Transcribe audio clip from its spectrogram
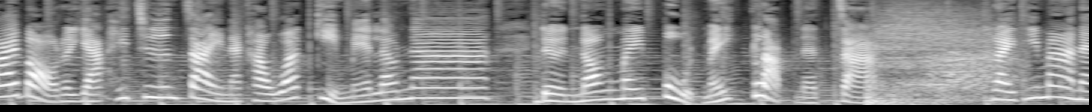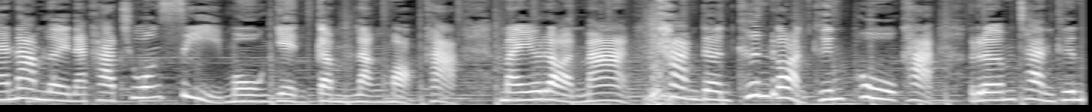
ป้ายบอกระยะให้ชื่นใจนะคะ ว่ากี่เมตรแล้วนะเดินน่องไม่ปูดไม่กลับนะจ๊ะ รที่มาแนะนำเลยนะคะ ช่วง 4 โมงเย็นกำลังเหมาะค่ะ ไม่ร้อนมาก ทางเดินขึ้นก่อนขึ้นภูค่ะ เริ่มชันขึ้น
